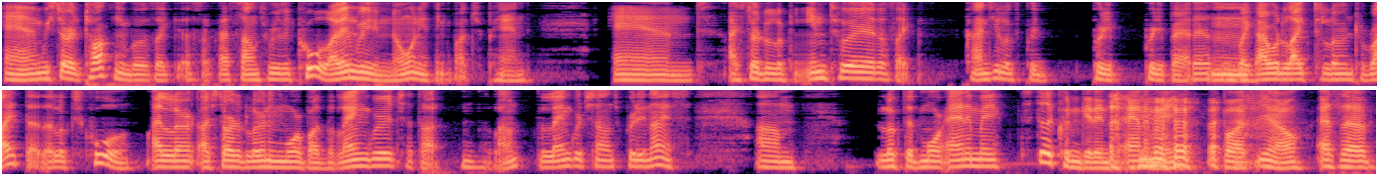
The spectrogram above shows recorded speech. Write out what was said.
and we started talking about. It. I was like, I was like, that sounds really cool. I didn't really know anything about Japan, and I started looking into it. I was like, kanji looks pretty pretty pretty badass. I was like, I would like to learn to write that. That looks cool. I learned. I started learning more about the language. I thought hmm, the the language sounds pretty nice. Um, looked at more anime. Still couldn't get into anime, but you know, as a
